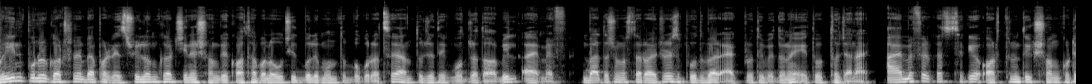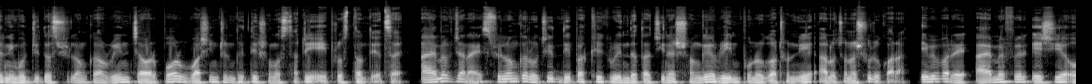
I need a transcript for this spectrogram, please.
ঋণ পুনর্গঠনের ব্যাপারে শ্রীলঙ্কার চীনের সঙ্গে কথা বলা উচিত বলে মন্তব্য করেছে আন্তর্জাতিক মুদ্রা তহবিল আইএমএফ। বার্তা সংস্থা রয়টার্স বুধবার এক প্রতিবেদনে এ তথ্য জানায়। আইএমএফ এর কাছ থেকে অর্থনৈতিক সংকটে নিমজ্জিত শ্রীলঙ্কা ঋণ চাওয়ার পর ওয়াশিংটন ভিত্তিক সংস্থাটি এই প্রস্তাব দিয়েছে। আইএমএফ জানায়, শ্রীলঙ্কার উচিত দ্বিপাক্ষিক ঋণদাতা চীনের সঙ্গে ঋণ পুনর্গঠন নিয়ে আলোচনা শুরু করা। এ ব্যাপারে আইএমএফ এর এশিয়া ও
